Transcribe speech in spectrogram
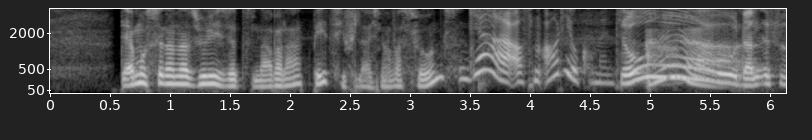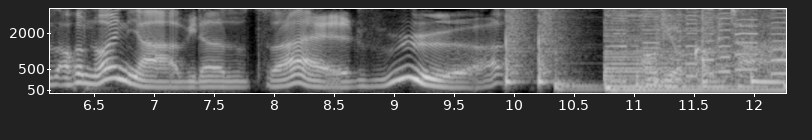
Der musste dann natürlich sitzen, aber da hat Bezi vielleicht noch was für uns. Ja, aus dem Audiokommentar. Oh, Ah. dann ist es auch im neuen Jahr wieder Zeit für Audiokommentar.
